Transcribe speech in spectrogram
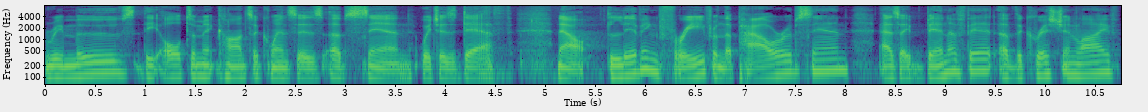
removes the ultimate consequences of sin, which is death. Now, living free from the power of sin as a benefit of the Christian life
